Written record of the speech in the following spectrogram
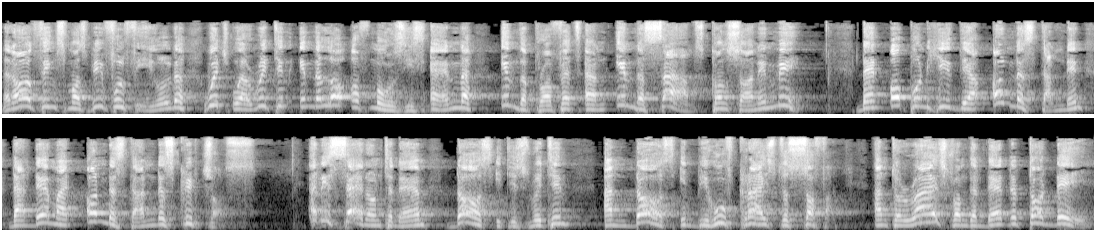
That all things must be fulfilled, which were written in the law of Moses and in the prophets and in the Psalms concerning me. Then opened he their understanding that they might understand the scriptures. And he said unto them, Thus it is written, and thus it behooved Christ to suffer and to rise from the dead the third day.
